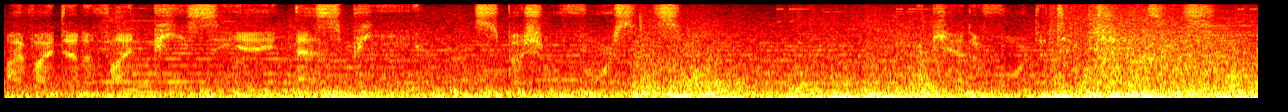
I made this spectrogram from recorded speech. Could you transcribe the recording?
I've identified PCA SP, Special Forces. We can't afford to take chances.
